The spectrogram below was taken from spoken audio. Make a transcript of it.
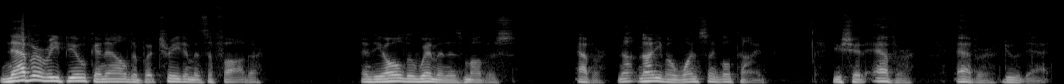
never rebuke an elder, but treat him as a father. And the older women as mothers. Ever. Not, not even one single time. You should ever, ever do that.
